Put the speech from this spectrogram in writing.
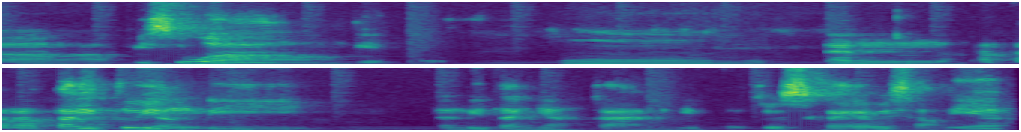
uh, visual gitu. Hmm. Dan rata-rata itu yang di yang ditanyakan gitu. Terus kayak misalnya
